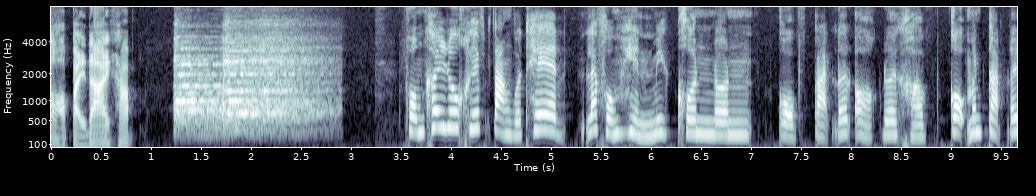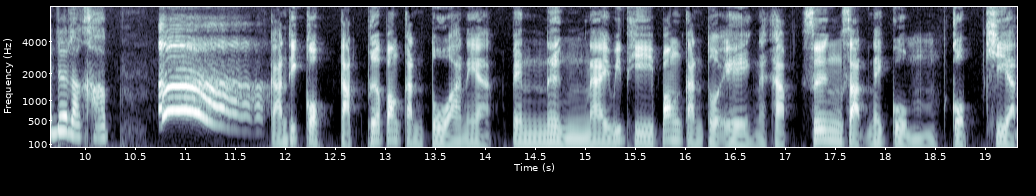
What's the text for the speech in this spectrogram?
ต่อไปได้ครับ ผมเคยดูคลิปต่างประเทศ และผมเห็นมีคนโดนกบกัดเลือดออกด้วยครับ กบมันกัดได้ด้วยเหรอครับ การที่กบกัดเพื่อป้องกันตัวเนี่ยเป็นหนึ่งในวิธีป้องกันตัวเองนะครับ ซึ่งสัตว์ในกลุ่มกบเขียด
